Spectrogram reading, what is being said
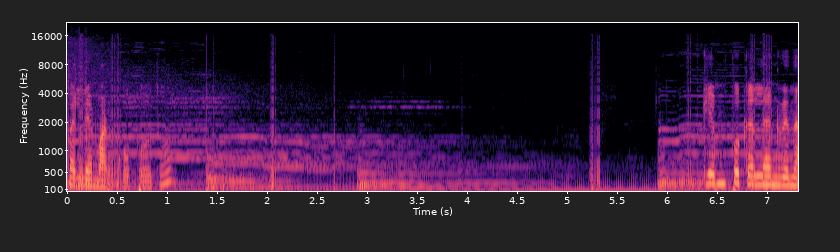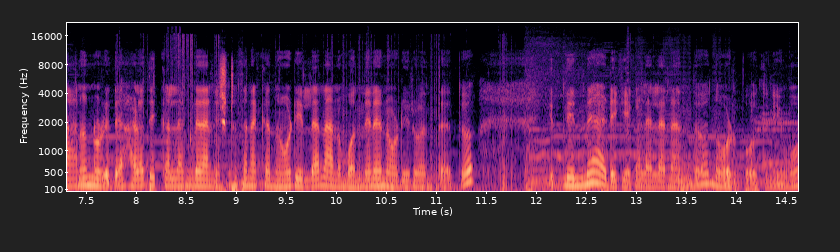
ಪಲ್ಯ ಮಾಡ್ಕೋಬೋದು. ಕೆಂಪು ಕಲ್ಲಂಗಡಿ ನಾನು ನೋಡಿದೆ, ಹಳದಿ ಕಲ್ಲಂಗಡಿ ನಾನು ಇಷ್ಟು ತನಕ ನೋಡಿಲ್ಲ, ನಾನು ಮೊನ್ನೆನೇ ನೋಡಿರುವಂಥದ್ದು ಇದು ನಿನ್ನೆ ಅಡುಗೆಗಳೆಲ್ಲ ನಂದು, ನೋಡ್ಬೋದು ನೀವು.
